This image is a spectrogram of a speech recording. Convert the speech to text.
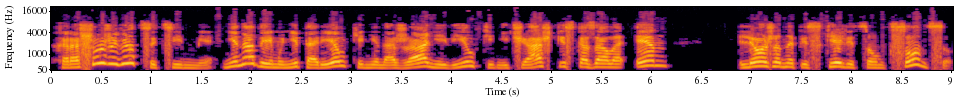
«Хорошо живется Тимми, не надо ему ни тарелки, ни ножа, ни вилки, ни чашки», — сказала Энн, лежа на песке лицом к солнцу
